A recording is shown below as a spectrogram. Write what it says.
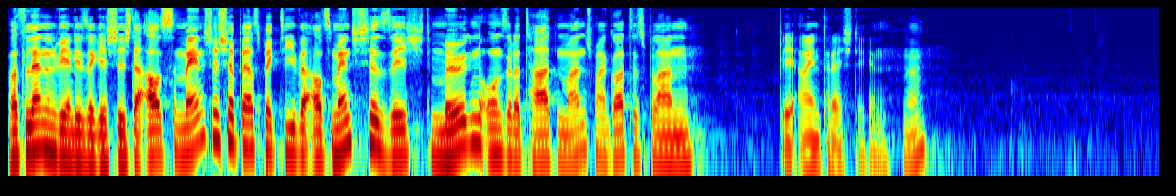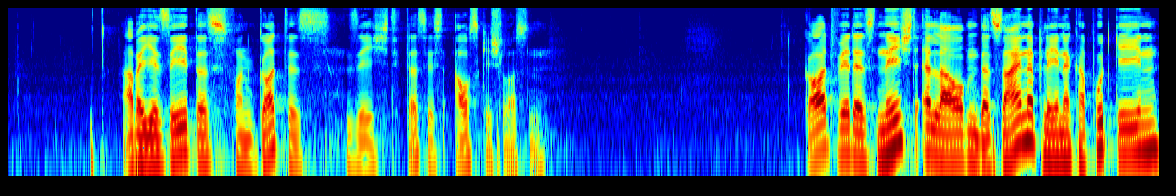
Was lernen wir in dieser Geschichte? Aus menschlicher Perspektive, aus menschlicher Sicht mögen unsere Taten manchmal Gottes Plan beeinträchtigen. Ne? Aber ihr seht, dass von Gottes Sicht, das ist ausgeschlossen. Gott wird es nicht erlauben, dass seine Pläne kaputt gehen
